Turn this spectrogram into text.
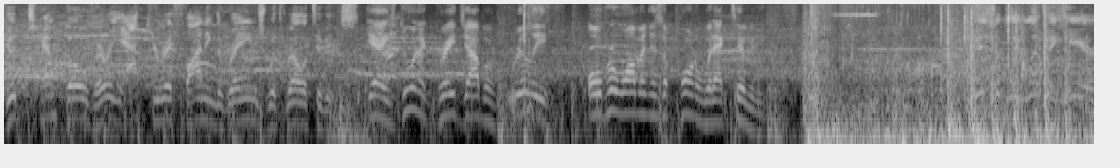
Good tempo, very accurate, finding the range with relative ease. Yeah, he's doing a great job of really overwhelming his opponent with activity. Visibly limping here.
